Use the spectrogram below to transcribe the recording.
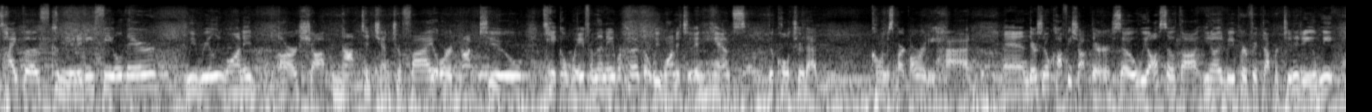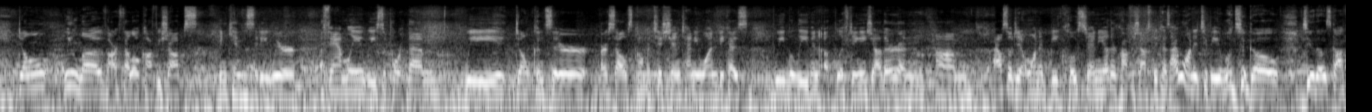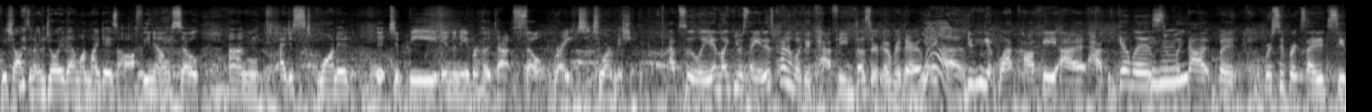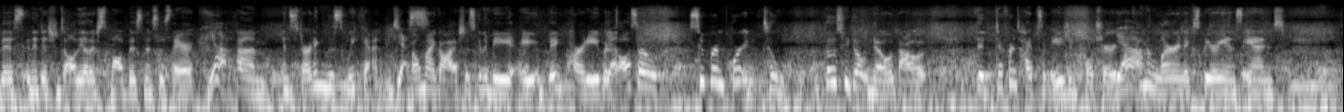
type of community feel there. We really wanted our shop not to gentrify or not to take away from the neighborhood, but we wanted to enhance the culture that Columbus Park already had. And there's no coffee shop there. So we also thought, you know, it'd be a perfect opportunity. We don't, we love our fellow coffee shops in Kansas City. We're a family, we support them. We don't consider ourselves competition to anyone because we believe in uplifting each other. And um, I also didn't want to be close to any other coffee shops because I wanted to be able to go to those coffee shops and enjoy them on my days off, you know? So um, I just wanted it to be in a neighborhood that felt right to our mission. Absolutely. And like you were saying, it is kind of like a caffeine desert over there. Yeah. Like you can get black coffee at Happy Gillis, mm-hmm. stuff like that. But we're super excited to see this in addition to all the other small businesses there. Yeah. Um, and starting this weekend. Yes. Oh my gosh, it's going to be a big party, but yep. it's also super important to those who don't know about the different types of Asian culture yeah. to kind of learn, experience, and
